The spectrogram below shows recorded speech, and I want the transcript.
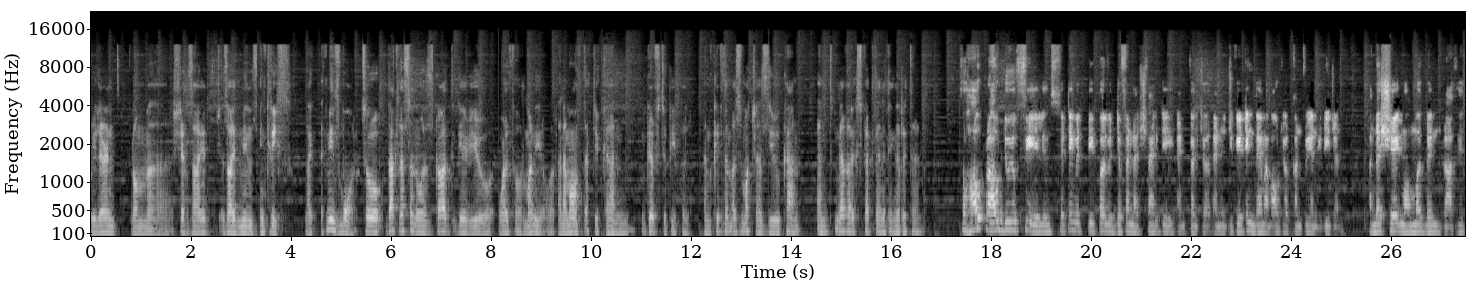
we learned from uh, Sheikh Zayed. Zayed means increase, like it means more. So that lesson was God gave you wealth or money or an amount that you can give to people and give them as much as you can and never expect anything in return. So, how proud do you feel in sitting with people with different nationality and culture and educating them about your country and religion under Sheikh Mohammed bin Rashid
